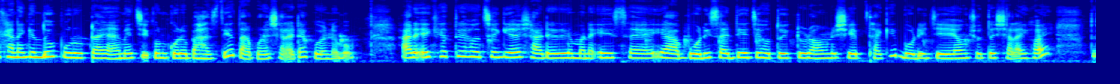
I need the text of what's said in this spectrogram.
এখানে কিন্তু পুরোটাই আমি চিকন করে ভাজ দিয়ে তারপরে সেলাইটা করে নেব। আর এক্ষেত্রে হচ্ছে গিয়ে শার্টের মানে এই ইয়া বডি সাইড দিয়ে যেহেতু একটু রাউন্ড শেপ থাকে বডি যে অংশতে সেলাই হয়, তো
